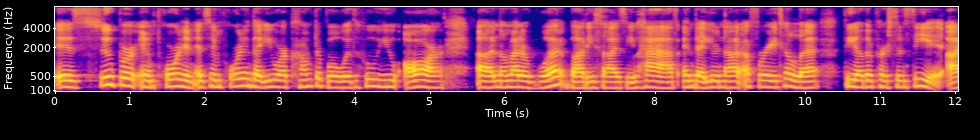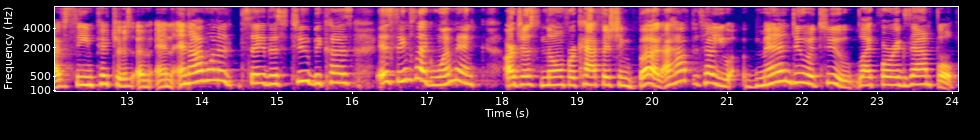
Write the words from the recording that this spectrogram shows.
is super important. It's important that you are comfortable with who you are, uh, no matter what body size you have, and that you're not afraid to let the other person see it. I've seen pictures and, and, and I want to say this too, because it seems like women are just known for catfishing, but I have to tell you, men do it too. Like, for example,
